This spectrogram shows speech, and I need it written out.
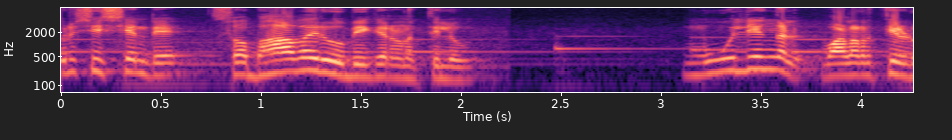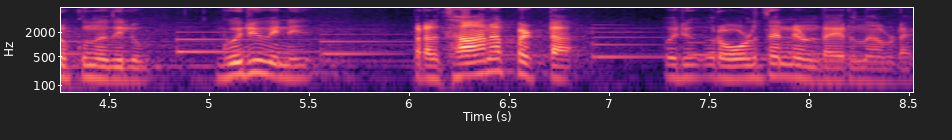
ഒരു ശിഷ്യന്റെ സ്വഭാവ രൂപീകരണത്തിലും മൂല്യങ്ങൾ വളർത്തിയെടുക്കുന്നതിലും ഗുരുവിന് പ്രധാനപ്പെട്ട ഒരു റോൾ തന്നെ ഉണ്ടായിരുന്നു അവിടെ.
